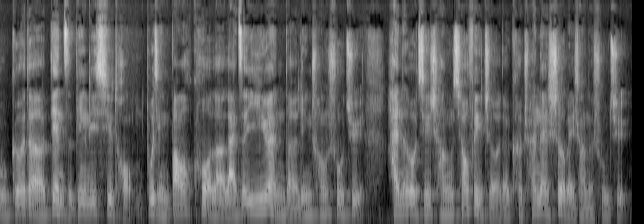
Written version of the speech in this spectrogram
谷歌的电子病历系统不仅包括了来自医院的临床数据，还能够集成消费者的可穿戴设备上的数据。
